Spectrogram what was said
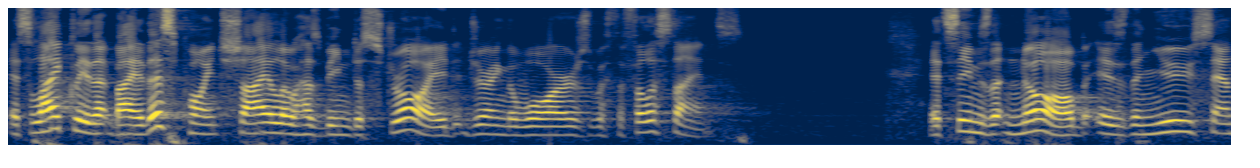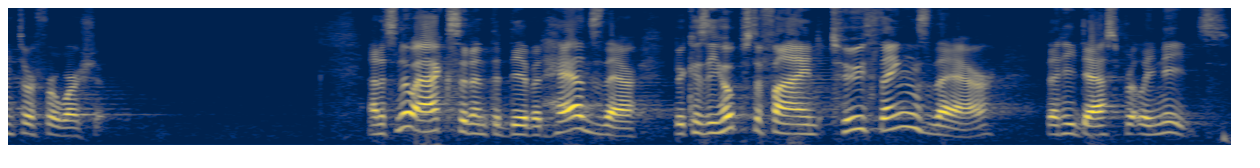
It's likely that by this point, Shiloh has been destroyed during the wars with the Philistines. It seems that Nob is the new center for worship. And it's no accident that David heads there because he hopes to find two things there that he desperately needs.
